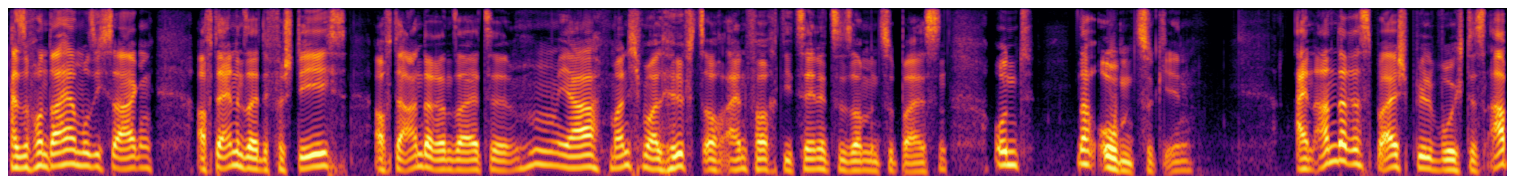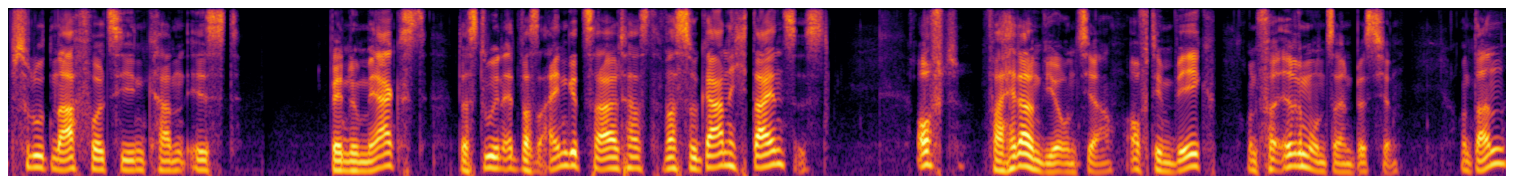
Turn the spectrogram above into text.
Also von daher muss ich sagen, auf der einen Seite verstehe ich es, auf der anderen Seite, hm, ja, manchmal hilft es auch einfach, die Zähne zusammenzubeißen und nach oben zu gehen. Ein anderes Beispiel, wo ich das absolut nachvollziehen kann, ist, wenn du merkst, dass du in etwas eingezahlt hast, was so gar nicht deins ist. Oft verheddern wir uns ja auf dem Weg und verirren uns ein bisschen. Und dann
